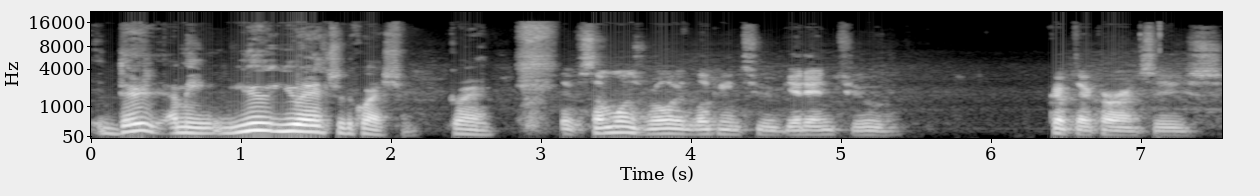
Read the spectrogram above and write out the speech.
there. I mean, you you answer the question. Go ahead. if someone's really looking to get into cryptocurrencies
